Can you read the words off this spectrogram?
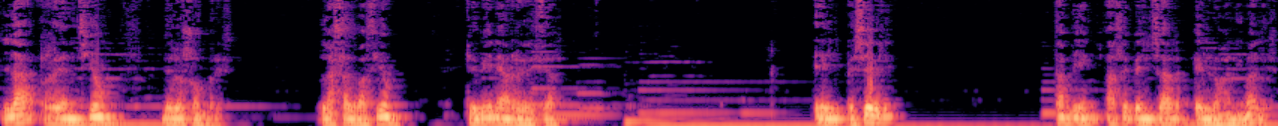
la redención de los hombres, la salvación que viene a realizar. El pesebre también hace pensar en los animales,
